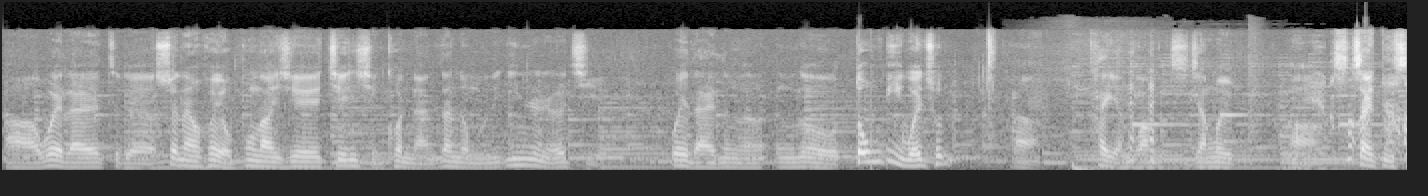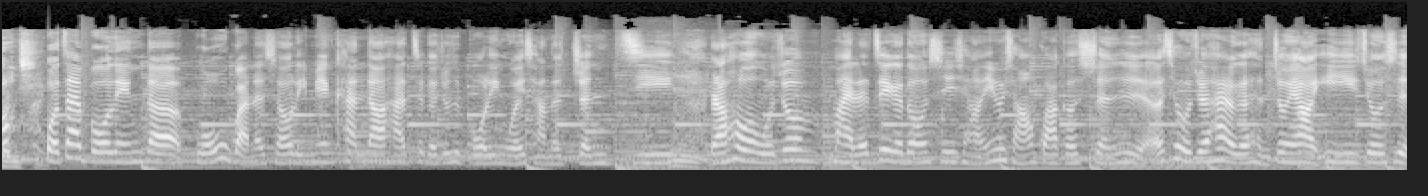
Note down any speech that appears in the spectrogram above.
啊，未来这个虽然会有碰到一些艰险困难，但是我们迎刃而解，未来能够能够冬必为春，啊，太阳光即将会啊再度升起。我在柏林的博物馆的时候，里面看到它这个就是柏林围墙的真迹，然后我就买了这个东西，想因为想要瓜哥生日，而且我觉得它有个很重要的意义，就是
